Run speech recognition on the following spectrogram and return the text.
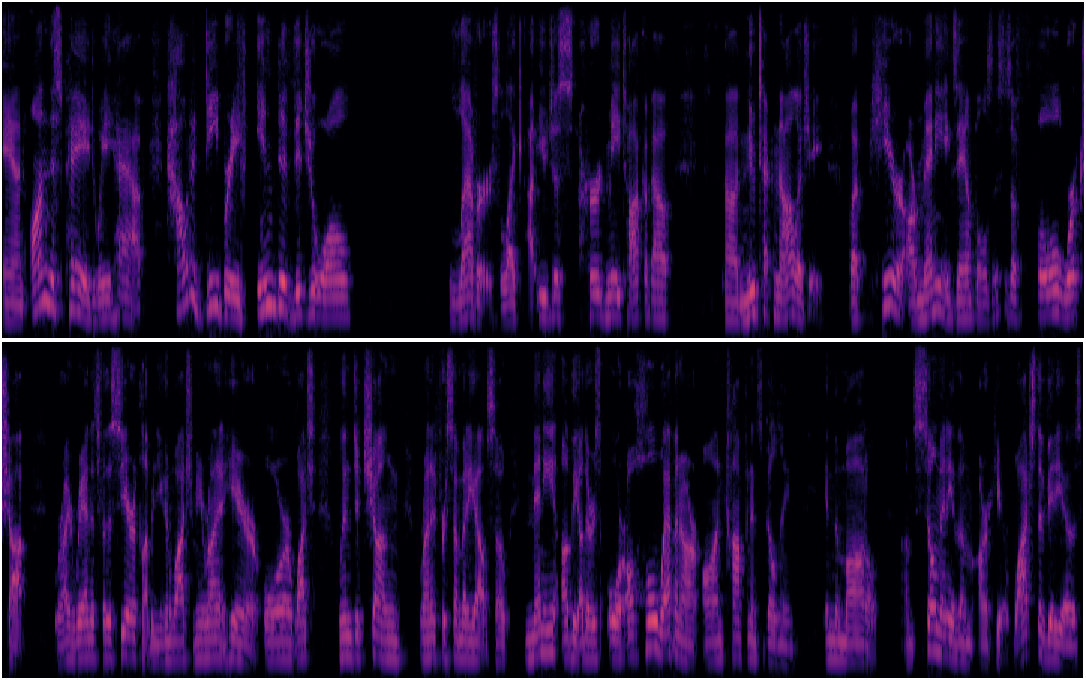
And on this page, we have how to debrief individual levers. Like uh, you just heard me talk about uh, new technology, but here are many examples. This is a full workshop where I ran this for the Sierra Club, and you can watch me run it here, or watch Linda Chung run it for somebody else. So many of the others, or a whole webinar on confidence building in the model. Um, so many of them are here. Watch the videos.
